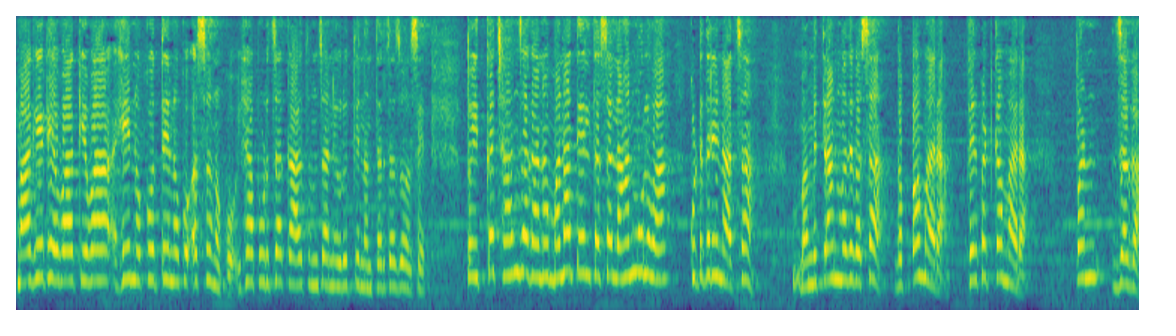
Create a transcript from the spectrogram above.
मागे ठेवा किंवा हे नको ते नको असं नको. ह्या पुढचा काळ तुमचा निवृत्तीनंतरचा जो असेल तो इतका छान जगा ना मनात येईल तसं लहान मूल व्हा कुठेतरी नाचा. म- मित्रांमध्ये बसा गप्पा मारा फेरफटका मारा पण जगा.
